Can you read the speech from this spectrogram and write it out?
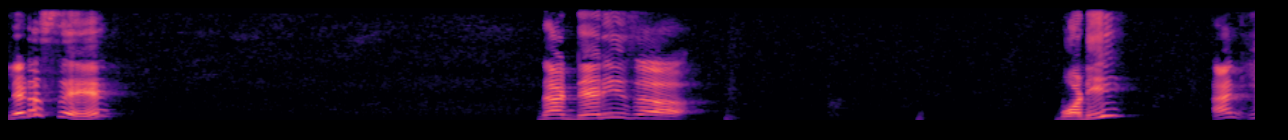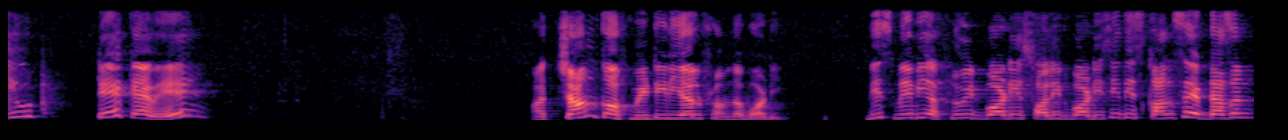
Let us say that there is a body and you take away a chunk of material from the body. This may be a fluid body, solid body see this concept does not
